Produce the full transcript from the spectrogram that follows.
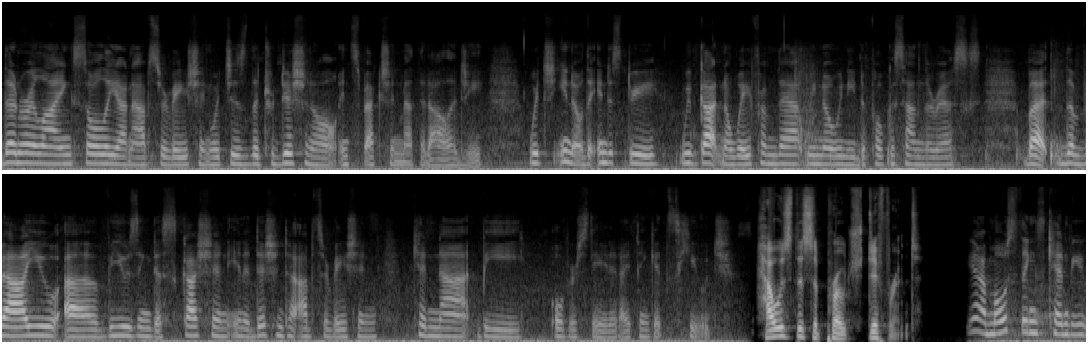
than relying solely on observation, which is the traditional inspection methodology. Which, you know, the industry, we've gotten away from that. We know we need to focus on the risks. But the value of using discussion in addition to observation cannot be overstated. I think it's huge. How is this approach different? Yeah, most things can be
